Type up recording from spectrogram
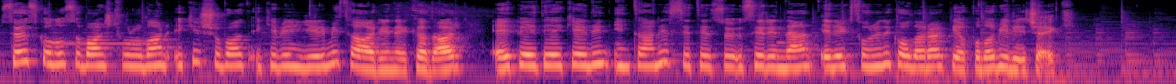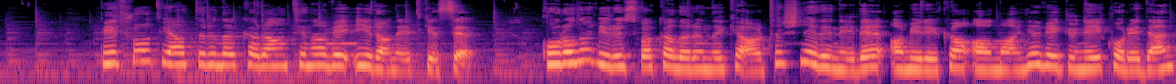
Söz konusu başvurular 2 Şubat 2020 tarihine kadar EPDK'nin internet sitesi üzerinden elektronik olarak yapılabilecek. Petrol fiyatlarına karantina ve İran etkisi. Koronavirüs vakalarındaki artış nedeniyle Amerika, Almanya ve Güney Kore'den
